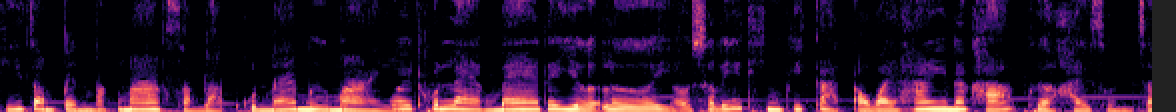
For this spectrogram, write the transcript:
ที่จำเป็นมาก ๆสำหรับคุณแม่มือใหม่ช่วยทุนแรงแม่ได้เยอะเลยเดี๋ยวเชอรี่ทิ้งพิกัดเอาไว้ให้นะคะเผื่อใครสนใจ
